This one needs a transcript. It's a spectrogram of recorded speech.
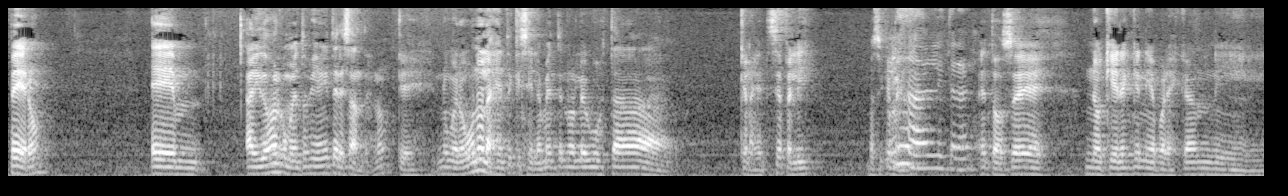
Pero em, hay dos argumentos bien interesantes, ¿no? Que número uno, la gente que simplemente no le gusta que la gente sea feliz, básicamente. Ajá, literal. Entonces no quieren que ni aparezcan ni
